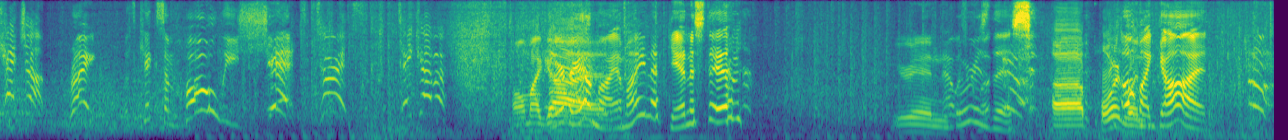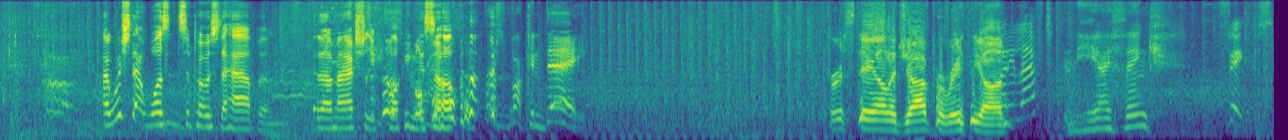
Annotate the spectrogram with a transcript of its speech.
catch up. Right. Let's kick some. Holy shit! Turrets, take cover. Oh my god. Where am I? Am I in Afghanistan? You're in Where is this? uh Portland. Oh my god! I wish that wasn't supposed to happen. That I'm actually fucking this up. First fucking day. First day on the job for Raytheon. Anybody left? Me, I think. Figures.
